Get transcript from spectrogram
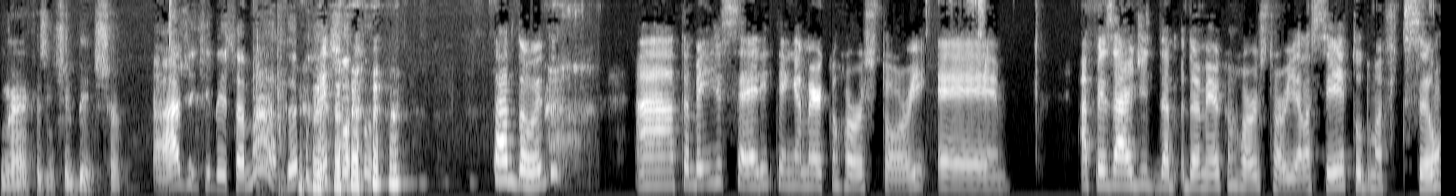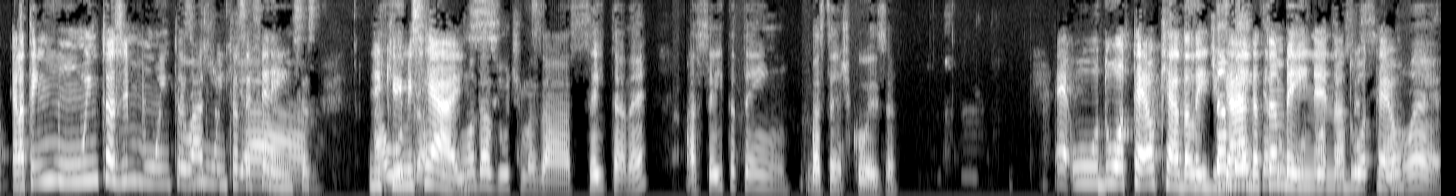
né, que a gente deixa. Ah, a gente deixa nada. Tá doido? Ah, também de série tem American Horror Story. É, apesar de da, da, American Horror Story ela ser toda uma ficção, ela tem muitas e muitas Eu e muitas referências a, de a crimes outra, reais. Uma das últimas, a Seita, né? A Seita tem bastante coisa. É, o do hotel, que é a da Lady também, Gaga, também, do, né? Do hotel, do hotel. Não é?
